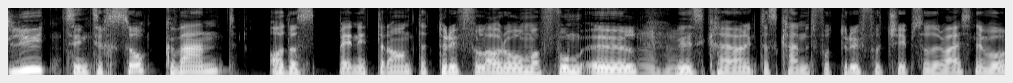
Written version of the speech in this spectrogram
Die Leute sind sich so gewöhnt an das penetrante Trüffelaroma vom Öl, Mhm. weil sie keine Ahnung, das kennen von Trüffelchips oder weiß nicht wo.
